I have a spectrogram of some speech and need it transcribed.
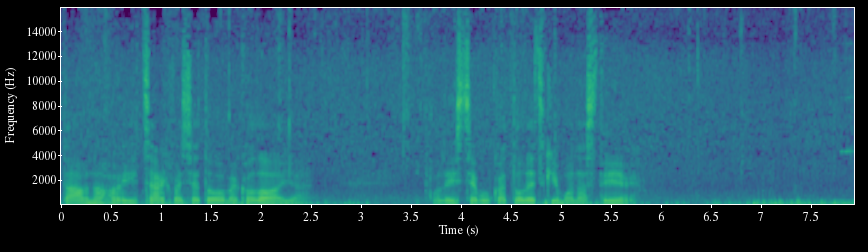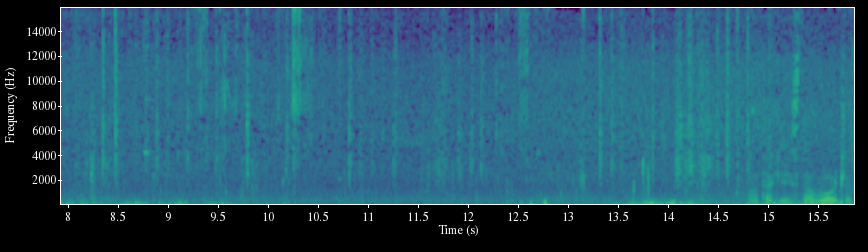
Там на горі церква Святого Миколая. Колись це був католицький монастир. Отакий ставочок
